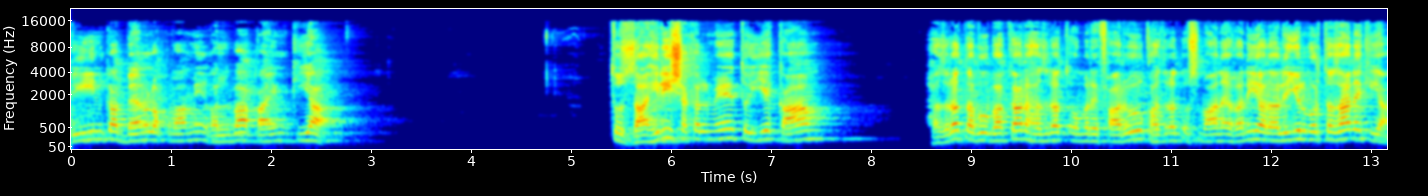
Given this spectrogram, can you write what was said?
دین کا بین الاقوامی غلبہ قائم کیا۔ تو ظاہری شکل میں تو یہ کام حضرت ابو بکر، حضرت عمر فاروق، حضرت عثمان غنی اور علی المرتضیٰ نے کیا۔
